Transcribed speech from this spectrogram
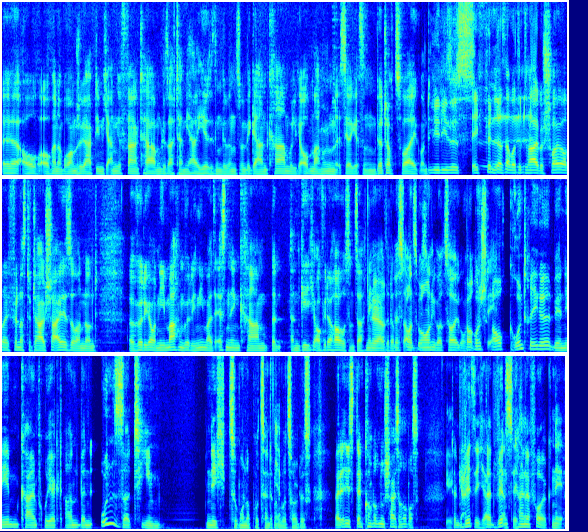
äh, auch, auch in der Branche gehabt, die mich angefragt haben, gesagt haben, ja, hier diesen, so einen veganen Kram will ich auch machen, ist ja jetzt ein Wirtschaftszweig und dieses, ich finde das aber total bescheuert und ich finde das total scheiße und, und äh, würde ich auch nie machen, würde ich niemals essen den Kram, dann, dann gehe ich auch wieder raus und sage, nee, Ja, also da das auch ein ist uns- bisschen Überzeugung bei uns auch Grundregel, wir nehmen kein Projekt an, wenn unser Team nicht zu 100% davon überzeugt ist. Weil dann, ist, dann kommt auch nur Scheiße raus. Dann wird wird's ganz sicher. kein Erfolg. Nee.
